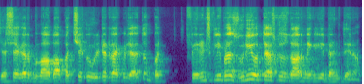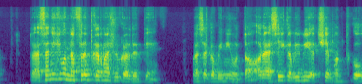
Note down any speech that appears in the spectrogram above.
जैसे अगर बाबा, बच्चे को उल्टे ट्रैक पे जाए तो पेरेंट्स के लिए बड़ा ज़रूरी होता है उसको सुधारने के लिए दंड देना। तो ऐसा नहीं कि वो नफरत करना शुरू कर देते हैं, वैसा कभी नहीं होता। और ऐसे ही कभी भी अच्छे भक्त को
